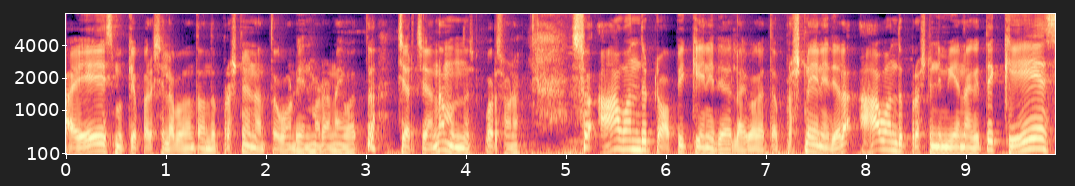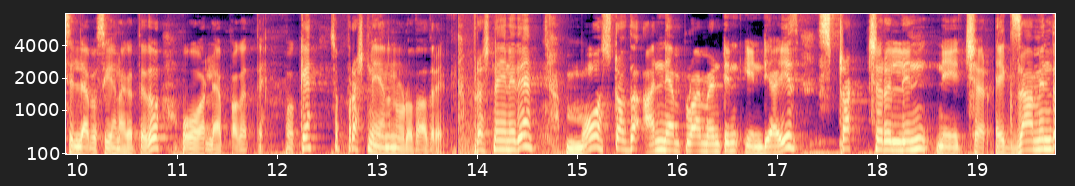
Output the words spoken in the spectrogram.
ಐ ಎ ಎಸ್ ಮುಖ್ಯ ಪರೀಕ್ಷೆಯಲ್ಲಿ ಬಂದಂಥ ಒಂದು ಪ್ರಶ್ನೆಯನ್ನು ತೊಗೊಂಡು ಏನು ಮಾಡೋಣ ಇವತ್ತು? ಚರ್ಚೆಯನ್ನು ಮುಂದುವರಿಸೋಣ ಸೊ ಆ ಒಂದು ಟಾಪಿಕ್ ಏನಿದೆ ಅಲ್ಲ ಇವಾಗ ಪ್ರಶ್ನೆ ಏನಿದೆಯಲ್ಲ ಆ ಒಂದು ಪ್ರಶ್ನೆ ನಿಮ್ಗೆ ಏನಾಗುತ್ತೆ? ಕೆ ಎಸ್ ಸಿಲೆಬಸ್ಗೆ ಏನಾಗುತ್ತೆ ಅದು? ಓವರ್ಲ್ಯಾಪ್ ಆಗುತ್ತೆ. ಓಕೆ ಸೊ ಪ್ರಶ್ನೆಯನ್ನು ನೋಡೋದಾದರೆ, ಪ್ರಶ್ನೆ ಏನಿದೆ? Most of the unemployment in India is structural in nature examine in the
